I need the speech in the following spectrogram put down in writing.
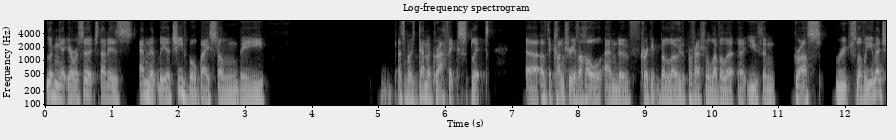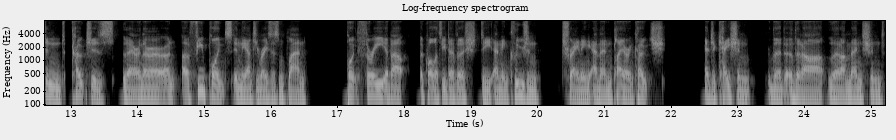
Looking at your research, that is eminently achievable based on the, I suppose, demographic split uh, of the country as a whole and of cricket below the professional level at, at youth and grassroots level. You mentioned coaches there, and there are a few points in the anti racism plan. Point three about equality, diversity, and inclusion training, and then player and coach education that that are that are mentioned.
